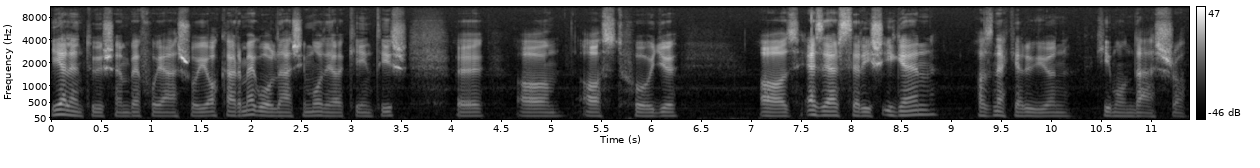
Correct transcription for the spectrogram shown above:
jelentősen befolyásolja, akár megoldási modellként is a, azt, hogy az ezerszer is igen, az ne kerüljön kimondásra.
